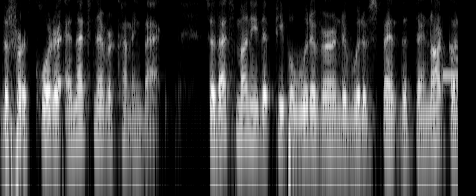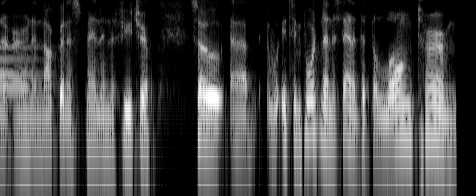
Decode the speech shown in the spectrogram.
the first quarter, and that's never coming back. So that's money that people would have earned and would have spent that they're not going to earn and not going to spend in the future. So uh, it's important to understand that the long term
